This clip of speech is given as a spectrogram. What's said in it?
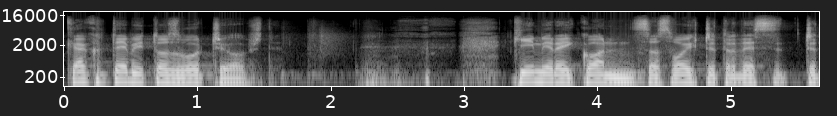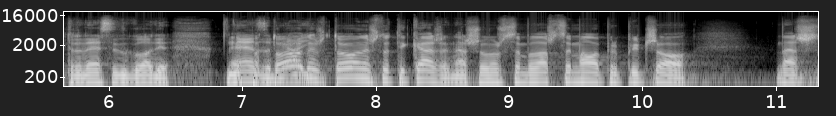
Kako tebi to zvuči uopšte? Kimi Raikkonen sa svojih 40, 40 godina. Ne e, pa znam, to, je ja... ono, to je ono što ti kaže, znaš, ono što sam, zašto sam malo pripričao, znaš,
